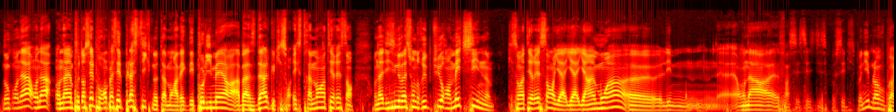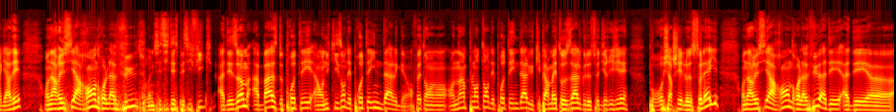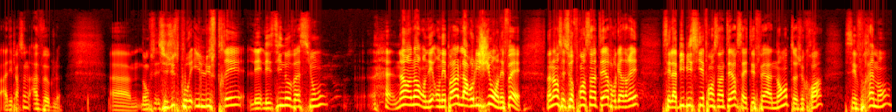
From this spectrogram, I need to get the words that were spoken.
Donc on a, on a, on a un potentiel pour remplacer le plastique notamment avec des polymères à base d'algues qui sont extrêmement intéressants. On a des innovations de rupture en médecine qui sont intéressants. Il y a, il y a, un mois, euh, les, euh, on a, enfin c'est disponible, hein, vous pouvez regarder. On a réussi à rendre la vue sur une cécité spécifique à des hommes à base de protéines, en utilisant des protéines d'algues. En fait, en, en, implantant des protéines d'algues qui permettent aux algues de se diriger pour rechercher le soleil, on a réussi à rendre la vue à des, à des, euh, à des personnes aveugles. donc c'est juste pour illustrer les, les innovations non, non, on n'est on est pas là de la religion, en effet. Non, non, c'est sur France Inter, vous regarderez. C'est la BBC et France Inter, ça a été fait à Nantes, je crois. C'est vraiment.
